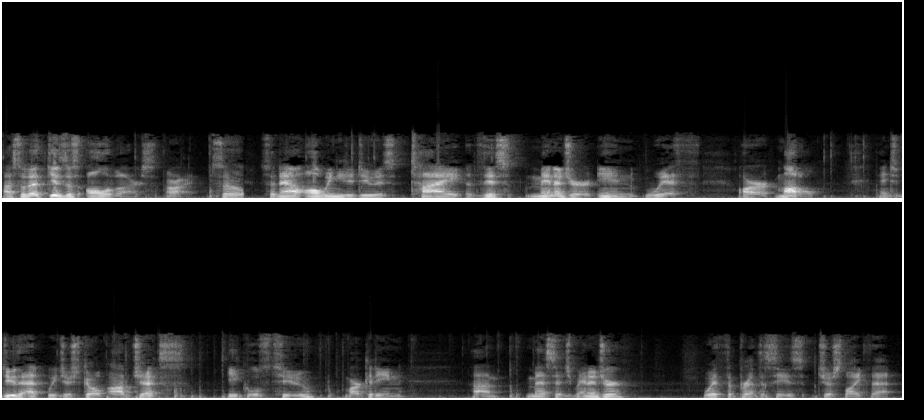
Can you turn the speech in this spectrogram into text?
Uh, so that gives us all of ours. All right, so so now all we need to do is tie this manager in with our model. And to do that, we just go objects equals to marketing um, message manager with the parentheses just like that.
